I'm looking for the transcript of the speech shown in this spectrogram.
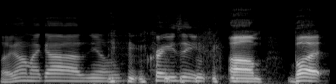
like, oh my god, you know, crazy. um, but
